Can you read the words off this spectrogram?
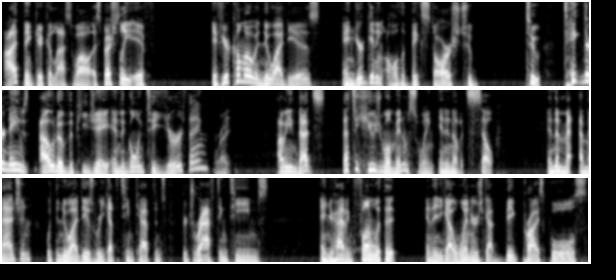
I think it could last a while, especially if if you're coming up with new ideas and you're getting all the big stars to to take their names out of the PJ and then going to your thing. right I mean, that's that's a huge momentum swing in and of itself. And then ma- imagine with the new ideas where you got the team captains, you're drafting teams, and you're having fun with it, and then you got winners, you got big prize pools.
